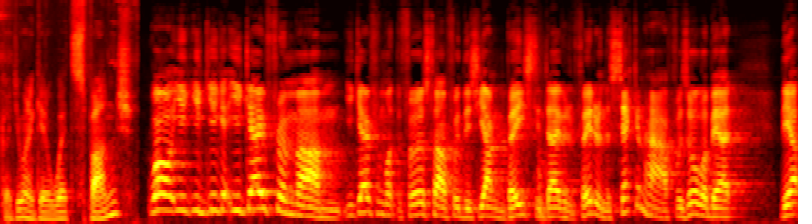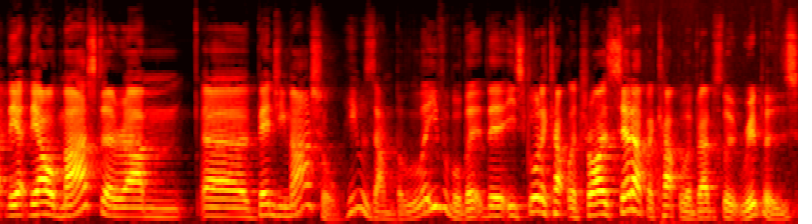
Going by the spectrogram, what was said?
God, you want to get a wet sponge? well, you, you, you, you go from um, you go from like the first half with this young beast in David Feeder, and the second half was all about the the, the old master um, uh, Benji Marshall. He was unbelievable. The, the, he scored a couple of tries, set up a couple of absolute rippers.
